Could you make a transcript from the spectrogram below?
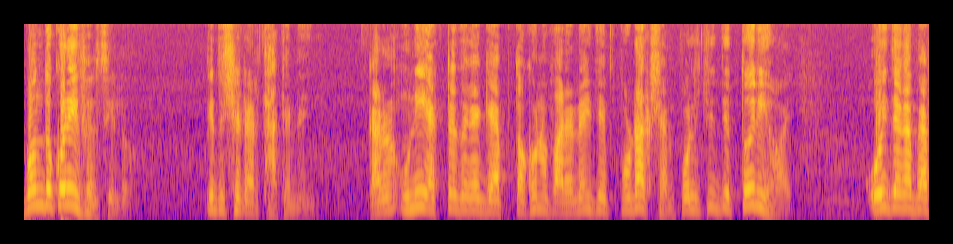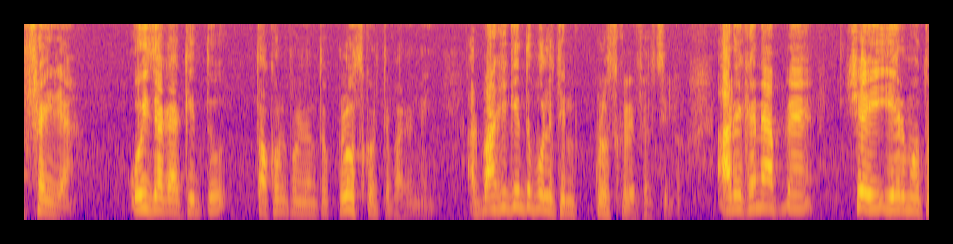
বন্ধ করেই ফেলছিল। কিন্তু সেটা আর থাকে নাই। কারণ উনি একটা জায়গায় গ্যাপ তখনও পারে নাই যে প্রোডাকশন পলিথিন যে তৈরি হয় ওই জায়গা ব্যবসায়ীরা ওই জায়গা কিন্তু তখন পর্যন্ত ক্লোজ করতে পারে নাই। আর বাকি কিন্তু পলিথিন ক্লোজ করে ফেলছিল। আর এখানে আপনি সেই ইয়ের মতো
